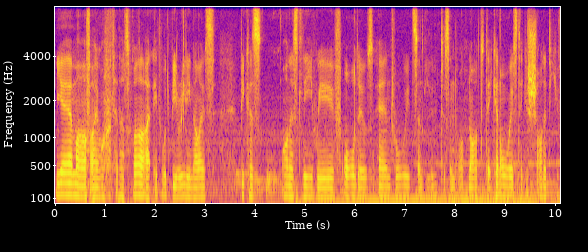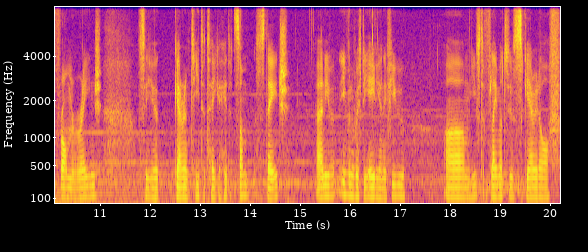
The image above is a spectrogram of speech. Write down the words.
Yeah, Marv, I wanted as well. It would be really nice because honestly with all those androids and looters and whatnot they can always take a shot at you from range. So you're guaranteed to take a hit at some stage. And even even with the alien if you um, use the flamer to scare it off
